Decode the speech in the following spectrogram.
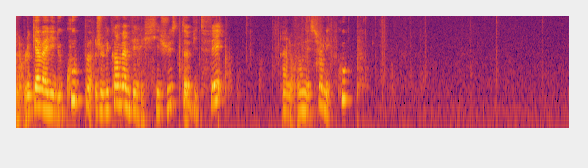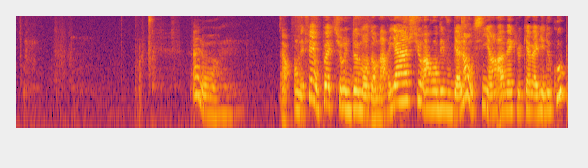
alors, le cavalier de coupe, je vais quand même vérifier juste vite fait. Alors, on est sur les coupes. Alors, alors, en on peut être sur une demande en mariage, sur un rendez-vous galant aussi, hein, avec le cavalier de coupe.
